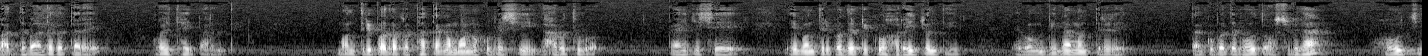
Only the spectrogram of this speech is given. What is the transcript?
ବାଧ୍ୟବାଧକତାରେ କହିଥାଇପାରନ୍ତି ମନ୍ତ୍ରୀ ପଦ କଥା ତାଙ୍କ ମନକୁ ବେଶୀ ଘାରୁଥିବ କାହିଁକି ସେ ଏ ମନ୍ତ୍ରୀ ପଦଟିକୁ ହରେଇଛନ୍ତି ଏବଂ ବିନା ମନ୍ତ୍ରୀରେ ତାଙ୍କୁ ବୋଧେ ବହୁତ ଅସୁବିଧା ହେଉଛି।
